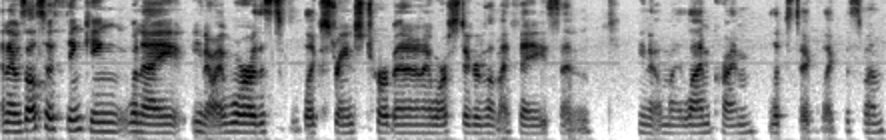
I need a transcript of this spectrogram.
And I was also thinking when I, you know, I wore this like strange turban and I wore stickers on my face and, you know, my lime crime lipstick like this one.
